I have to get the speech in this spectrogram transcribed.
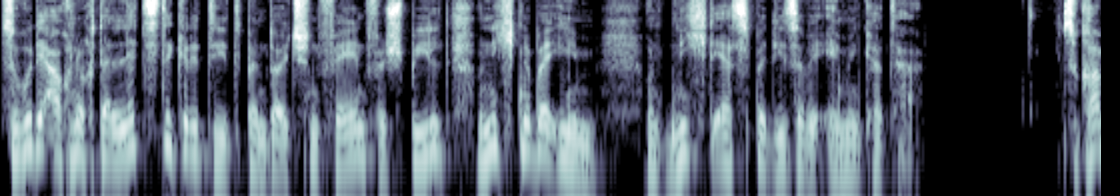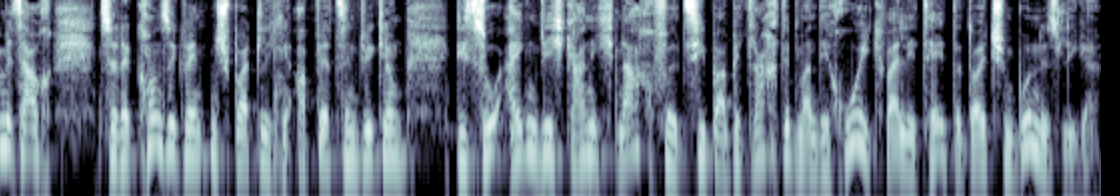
So wurde auch noch der letzte Kredit beim deutschen Fan verspielt und nicht nur bei ihm und nicht erst bei dieser WM in Katar. So kam es auch zu einer konsequenten sportlichen Abwärtsentwicklung, die so eigentlich gar nicht nachvollziehbar betrachtet man die hohe Qualität der deutschen Bundesliga.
